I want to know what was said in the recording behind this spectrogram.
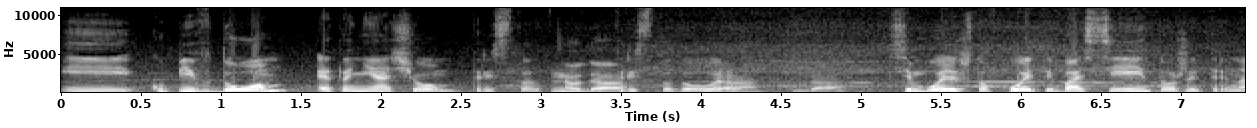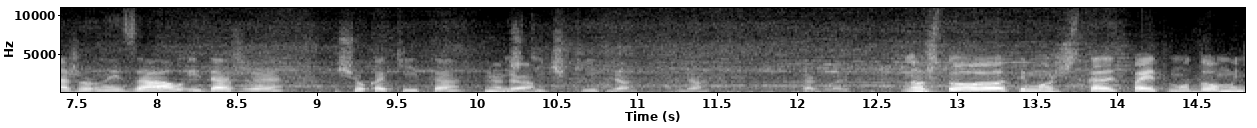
и купив дом, это ни о чем, 300, Ну да. 300 долларов. Да, да. Тем более, что входит и бассейн, тоже и тренажерный зал, и даже еще какие-то Ну да. ништячки. Да, да. Согласен. Ну, что ты можешь сказать по этому дому?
